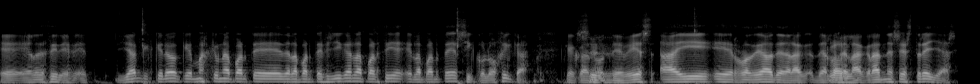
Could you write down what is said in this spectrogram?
eh, es decir, eh, ya que creo que más que una parte de la parte física es la parte, es la parte psicológica, que cuando Sí. te ves ahí eh, rodeado de, la- de- las grandes estrellas,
